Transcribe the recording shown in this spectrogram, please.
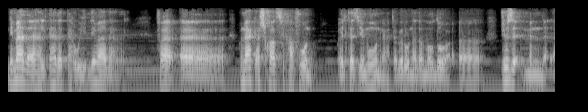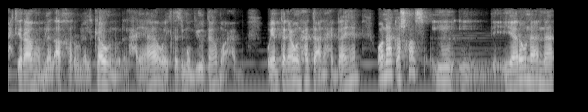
لماذا هذا التهويل؟ لماذا هذا؟ فهناك أشخاص يخافون ويلتزمون ويعتبرون هذا الموضوع آه، جزء من احترامهم للآخر وللكون وللحياة ويلتزمون بيوتهم وأحب ويمتنعون حتى عن أحبائهم. وهناك أشخاص يرون أن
